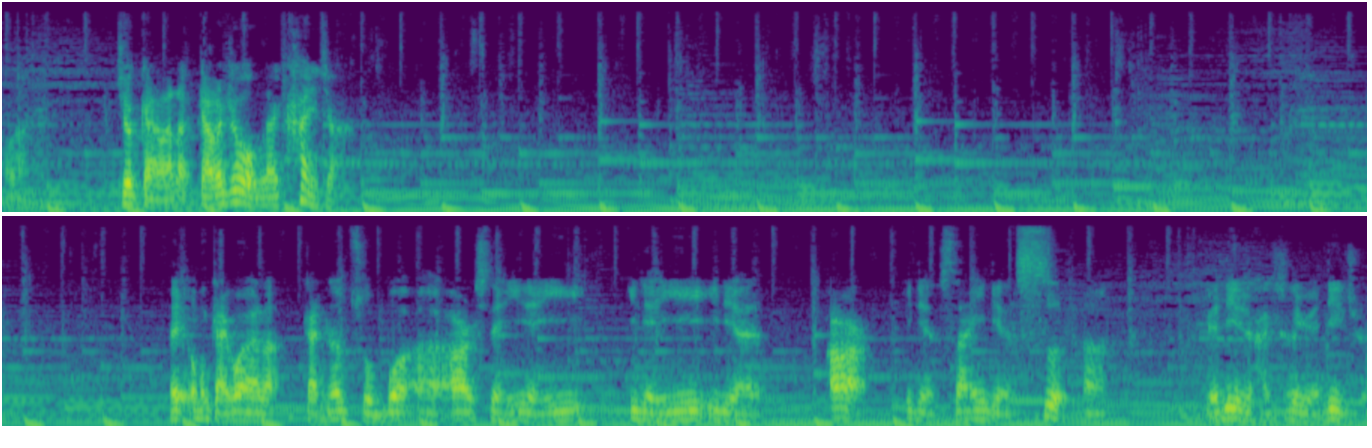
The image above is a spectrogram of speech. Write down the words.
好了，就改完了。改完之后，我们来看一下。我们改过来了，改成主播啊，二十四点一点一、一点一、一点二、一点三、一点四啊，原地址还是个原地址。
